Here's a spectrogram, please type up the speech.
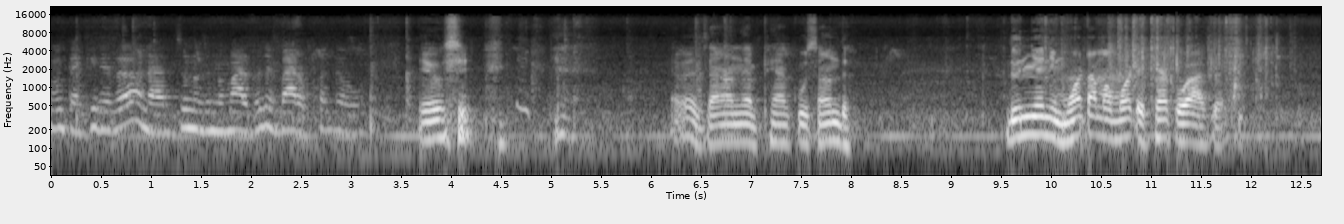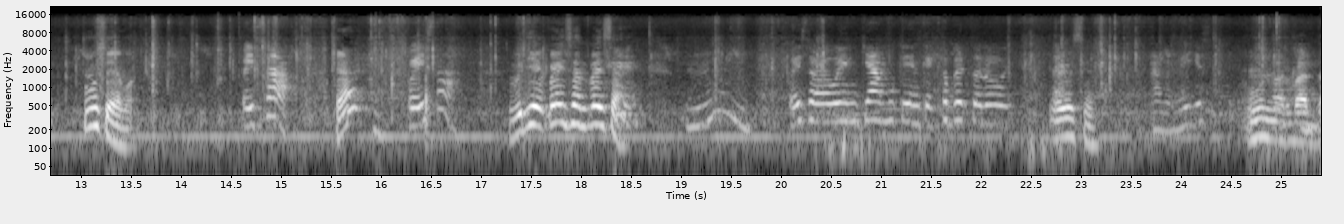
હું ત્યાં ઘીરે રહ્યો ને જૂનો જૂનો માલ બધો બારો ફગાવો. એવું છે. હવે જાને ફેંકું સંધ દુનિયાની મોટામાં મોટી ફેંકું આ છે. શું છે એમાં? પૈસા. હે? પૈસા. બધી પૈસા ને પૈસા. પૈસા વાળા હોય ને ક્યાં મૂકે એમ કઈ ખબર તો ન હોય. એવું છે. મારા બાદ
